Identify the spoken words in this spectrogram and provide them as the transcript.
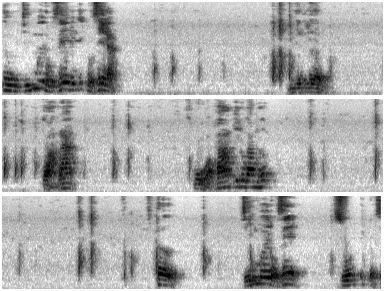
từ 90 độ C đến x độ C là nhiệt lượng tỏa ra của 3 kg nước từ 90 độ C xuống x độ C.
